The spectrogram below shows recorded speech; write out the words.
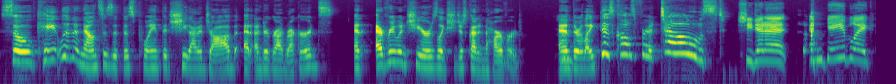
So Caitlin announces at this point that she got a job at Underground Records, and everyone cheers like she just got into Harvard. And they're like, this calls for a toast. She did it. And Gabe like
